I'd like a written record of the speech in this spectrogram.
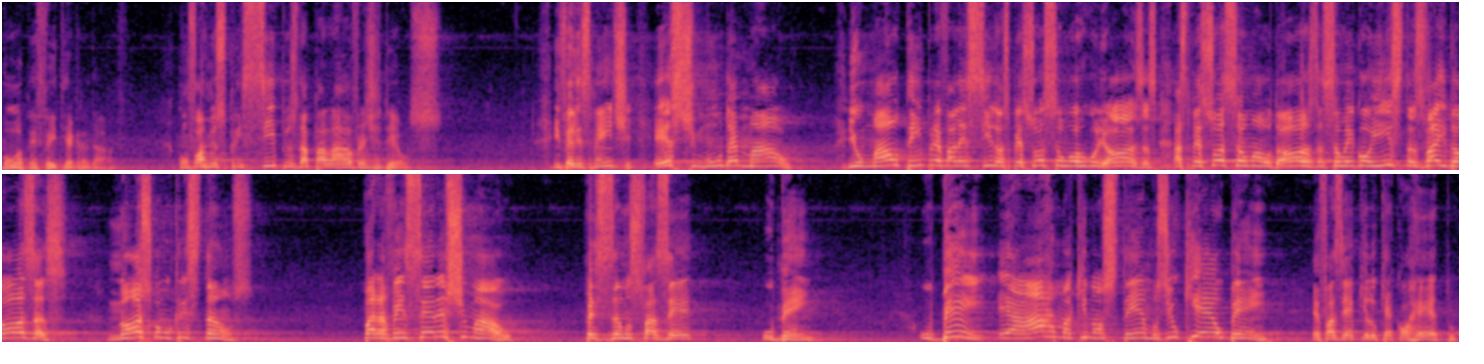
boa, perfeita e agradável, conforme os princípios da palavra de Deus. Infelizmente, este mundo é mau, e o mal tem prevalecido, as pessoas são orgulhosas, as pessoas são maldosas, são egoístas, vaidosas. Nós, como cristãos, para vencer este mal, precisamos fazer o bem. O bem é a arma que nós temos. E o que é o bem? É fazer aquilo que é correto,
